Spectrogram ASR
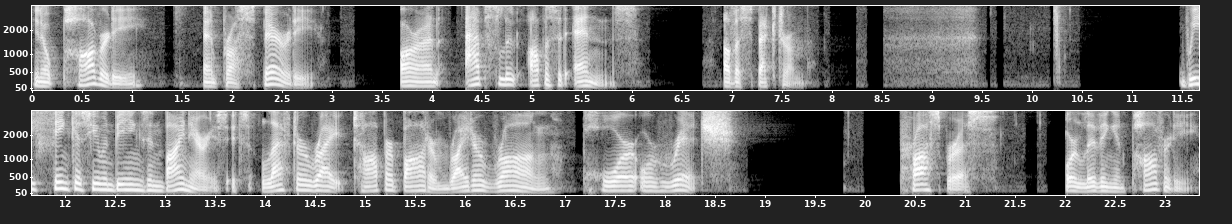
You know, poverty and prosperity are on absolute opposite ends of a spectrum. We think as human beings in binaries. It's left or right, top or bottom, right or wrong, poor or rich, prosperous or living in poverty.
